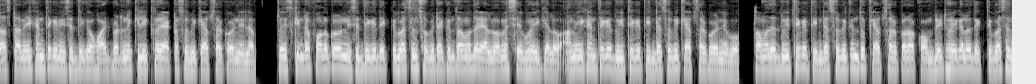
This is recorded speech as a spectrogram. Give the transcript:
জাস্ট আমি এখান থেকে নিচের দিকে হোয়াইট বাটনে ক্লিক করে একটা ছবি ক্যাপচার করে নিলাম। তো স্ক্রিনটা ফলো করুন নিচের দিকে দেখতে পাচ্ছেন, ছবিটা কিন্তু আমাদের অ্যালবামে সেভ হয়ে গেল। আমি এখান থেকে দুই থেকে তিনটা ছবি ক্যাপচার করে নেব। তো আমাদের দুই থেকে তিনটা ছবি কিন্তু ক্যাপচার করা কমপ্লিট হয়ে গেল। দেখতে পাচ্ছেন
